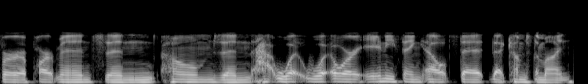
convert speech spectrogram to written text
for apartments and homes and how, what, what or anything else that that comes to mind?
